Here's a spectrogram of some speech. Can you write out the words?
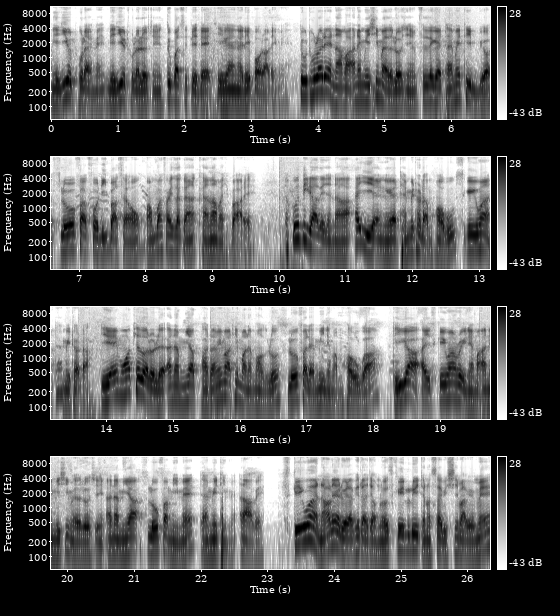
မြေကြီးကိုထိုးလိုက်မယ်မြေကြီးကိုထိုးလိုက်လို့ရှိရင်သူ့ပတ်စစ်ဖြစ်တဲ့ရေကန်ငယ်လေးပေါ်လာလိမ့်မယ်သူထိုးလိုက်တဲ့နာမှာ animation မဲ့ဆိုလို့ရှိရင် physical damage ထိပြီးတော့ slow fat 40%အောင်1.5 second ခံစားမှာဖြစ်ပါတယ်တခုသိထားတဲ့ကျန်တာကအဲ့ရေကန်ငယ်က damage ထွက်တာမဟုတ်ဘူးစကေးဝါက damage ထွက်တာရေကန်မောဖြတ်သွားလို့လည်း enemy ကဘာ damage မှထိမှလည်းမဟုတ်ဘူးလို့ slow fat လည်းမိနေမှာမဟုတ်ဘူးကွာဒီကအဲ့ scale 1 rate နဲ့မှာ animation မဲ့ဆိုလို့ရှိရင် enemy က slow fat မိမယ် damage ထိမယ်အဲ့ဒါပဲ scale 1ကနားလဲလွယ်တာဖြစ်တာကြောင့်မလို့ scale 2လေးကျွန်တော်ဆက်ပြီးရှင်းပါပေးမယ်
